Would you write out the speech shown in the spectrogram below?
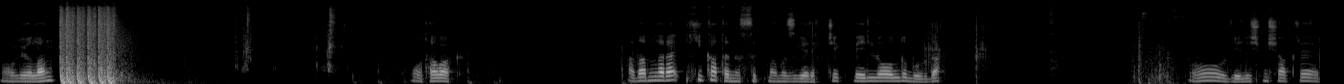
ne oluyor lan? Ota bak. Adamlara iki katını sıkmamız gerekecek. Belli oldu burada. Oo gelişmiş akrep.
